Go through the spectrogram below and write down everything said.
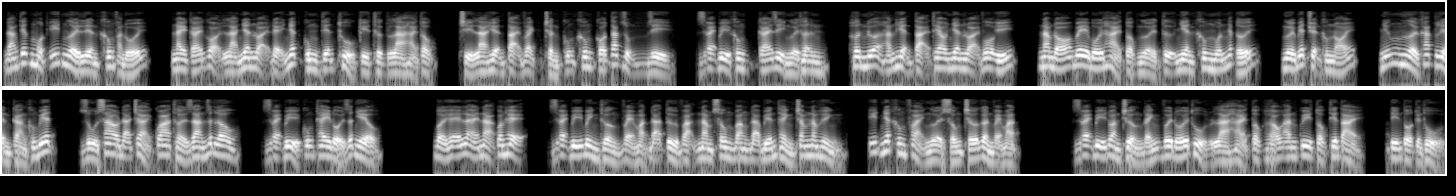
Đáng tiếc một ít người liền không phản đối, nay cái gọi là nhân loại đệ nhất cung tiến thủ kỳ thực là hải tộc, chỉ là hiện tại vạch trần cũng không có tác dụng gì dọa bị không cái gì người thân, hơn nữa hắn hiện tại theo nhân loại vô ý năm đó bê bối hải tộc người tự nhiên không muốn nhắc tới, người biết chuyện không nói, những người khác liền càng không biết, dù sao đã trải qua thời gian rất lâu, dẹp bị cũng thay đổi rất nhiều. Bởi hễ lại nạ quan hệ, dẹp bị bình thường vẻ mặt đã từ vạn năm sông băng đã biến thành trăm năm hình, ít nhất không phải người sống chớ gần vẻ mặt. Dẹp bị đoàn trưởng đánh với đối thủ là hải tộc háo an quy tộc thiên tài, tín tổ tuyển thủ.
